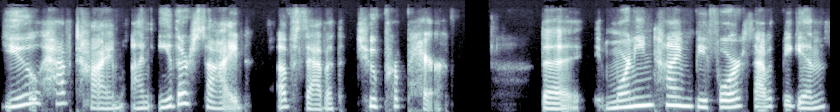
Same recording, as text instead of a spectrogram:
you have time on either side of Sabbath to prepare the morning time before Sabbath begins,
